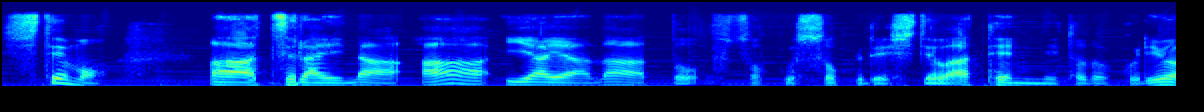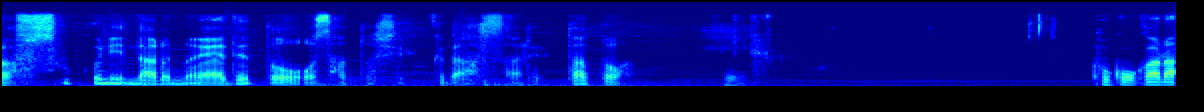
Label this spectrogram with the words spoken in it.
してもああ、辛いな、ああ、嫌やな、と不足不足でしては、天に届くりは不足になるのやでとお諭しくだされたと。うん、ここから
